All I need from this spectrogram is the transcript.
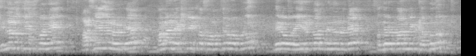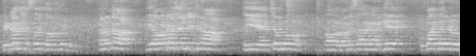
బిల్లులు తీసుకొని రసీదులు ఉంటే మళ్ళీ నెక్స్ట్ ఇట్లా సంవత్సరం అప్పుడు మీరు వెయ్యి రూపాయల బిల్లులు ఉంటే వంద రూపాయలు మీకు డబ్బులు రిటర్న్ చేస్తుంది గవర్నమెంట్ కనుక ఈ అవకాశాన్ని ఇచ్చిన ఈ హెచ్ఎం రవి సార్ గారికి ఉపాధ్యాయుడు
